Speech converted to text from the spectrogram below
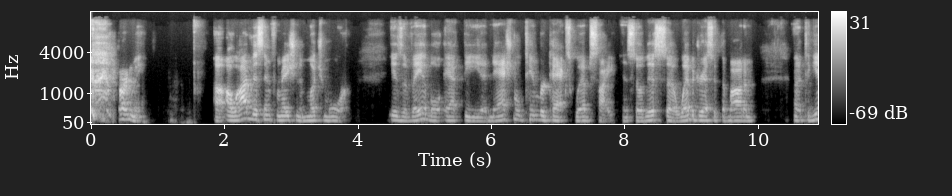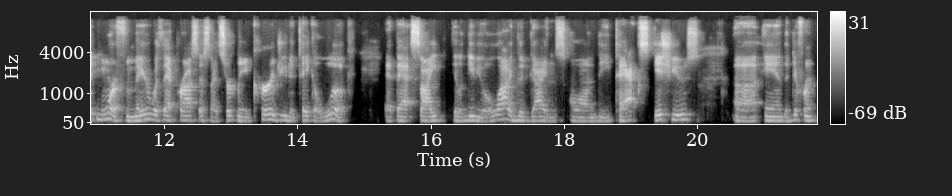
Pardon me. Uh, a lot of this information and much more is available at the uh, National Timber Tax website. And so this uh, web address at the bottom, uh, to get more familiar with that process, I'd certainly encourage you to take a look at that site. It'll give you a lot of good guidance on the tax issues uh, and the different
